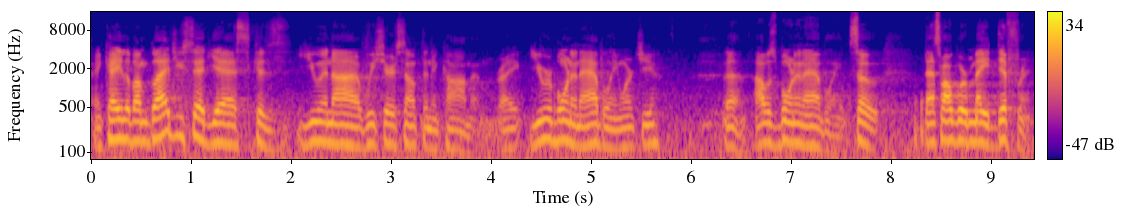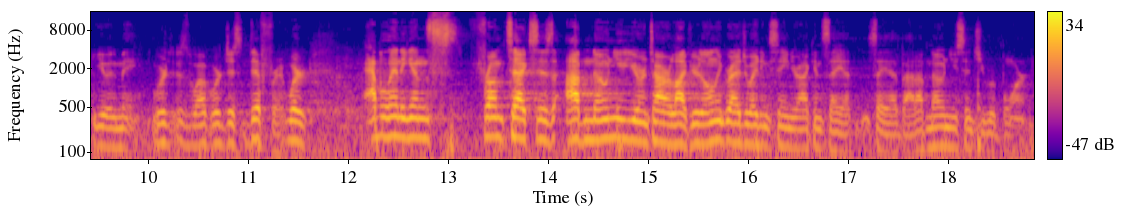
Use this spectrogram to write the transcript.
And Caleb, I'm glad you said yes because you and I, we share something in common, right? You were born in Abilene, weren't you? Uh, I was born in Abilene. So that's why we're made different, you and me. We're just, we're just different. We're Abilenians from Texas. I've known you your entire life. You're the only graduating senior I can say it, say that about. I've known you since you were born.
